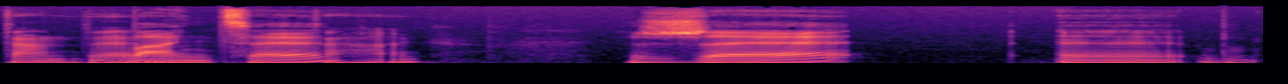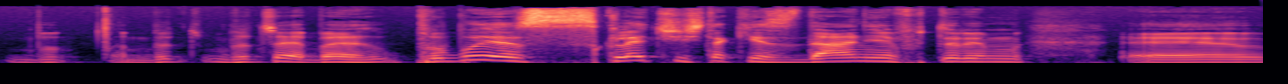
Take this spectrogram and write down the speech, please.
Tander. bańce, Tak. że bo, bo, bo, próbuję sklecić takie zdanie, w którym e, e,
